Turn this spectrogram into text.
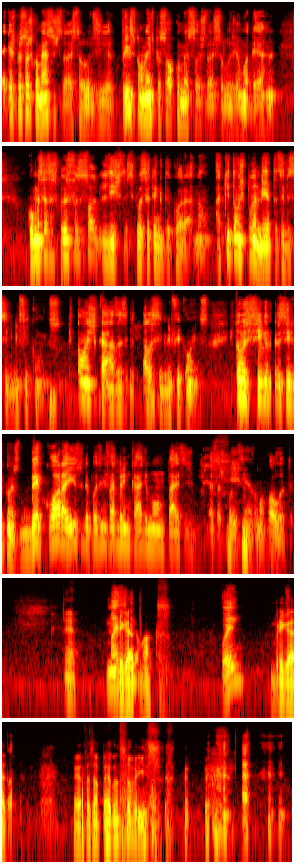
É que as pessoas começam a estudar astrologia, principalmente o pessoal que começou a estudar astrologia moderna, como se essas coisas fossem só listas que você tem que decorar. Não. Aqui estão os planetas, eles significam isso. Aqui estão as casas, elas significam isso. Aqui estão os signos, eles significam isso. Decora isso e depois a gente vai brincar de montar esses, essas coisinhas uma com a outra. É. Mas, Obrigado, Marcos. Oi? Obrigado. Eu ia fazer uma pergunta sobre isso.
